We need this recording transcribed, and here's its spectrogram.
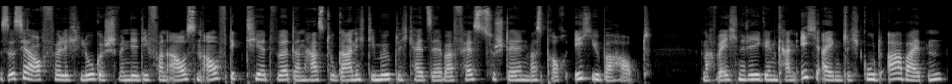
Es ist ja auch völlig logisch, wenn dir die von außen aufdiktiert wird, dann hast du gar nicht die Möglichkeit selber festzustellen, was brauche ich überhaupt? Nach welchen Regeln kann ich eigentlich gut arbeiten?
